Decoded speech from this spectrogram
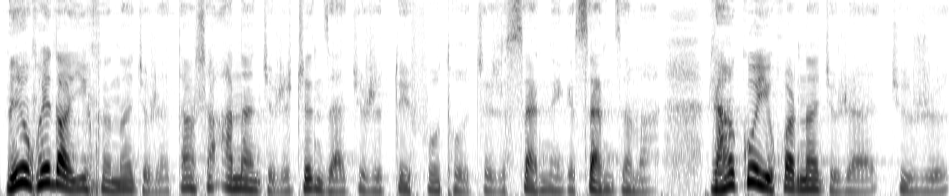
没有回答以后呢，就是当时阿难就是正在就是对佛陀就是散那个散字嘛。然后过一会儿呢，就是就是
